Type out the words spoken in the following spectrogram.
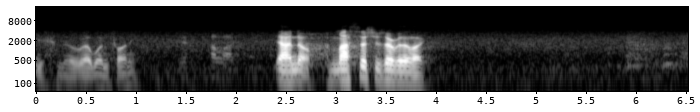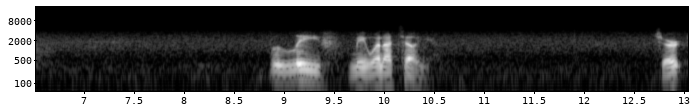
You know, that wasn't funny. Yeah, I, like yeah, I know. My sister's over there like, Believe me when I tell you. Church,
